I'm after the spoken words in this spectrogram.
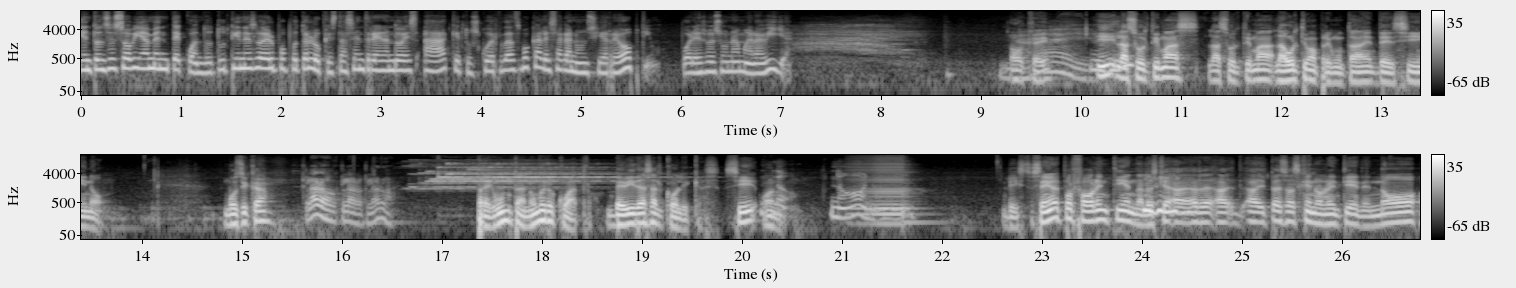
Y entonces, obviamente, cuando tú tienes lo del popote, lo que estás entrenando es a que tus cuerdas vocales hagan un cierre óptimo. Por eso es una maravilla. Ok. Nice. Y las últimas, las última, la última pregunta de, de sí y no. Música. Claro, claro, claro. Pregunta número cuatro. Bebidas alcohólicas. ¿Sí o no? No, no, no. Listo. Señores, por favor entiéndanlo. Es que hay personas que no lo entienden. No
